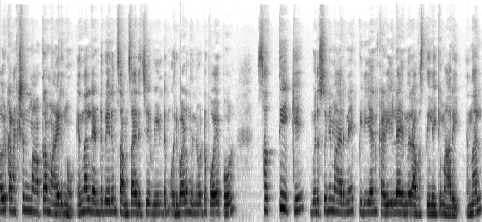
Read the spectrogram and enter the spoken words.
ഒരു കണക്ഷൻ മാത്രമായിരുന്നു. എന്നാൽ രണ്ടുപേരും സംസാരിച്ച് വീണ്ടും ഒരുപാട് മുന്നോട്ട് പോയപ്പോൾ സത്യയ്ക്ക് മുരസുനിമാരനെ പിരിയാൻ കഴിയില്ല എന്നൊരു അവസ്ഥയിലേക്ക് മാറി. എന്നാൽ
